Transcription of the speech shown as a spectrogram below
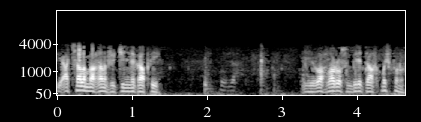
Bir açalım bakalım şu cinli kapıyı. Eyvahlar olsun biri takmış bunu.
